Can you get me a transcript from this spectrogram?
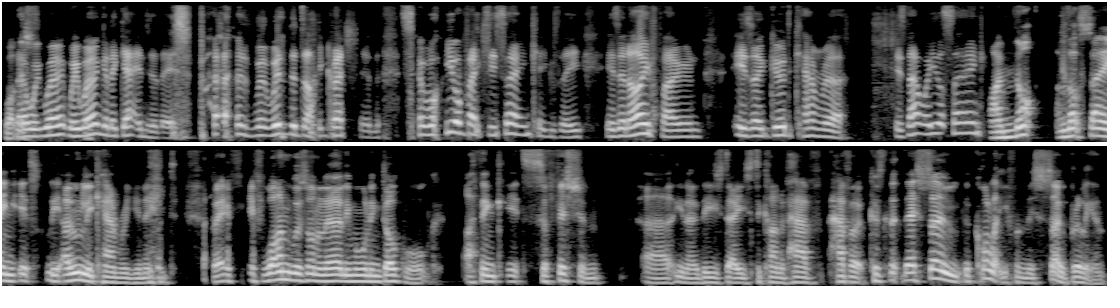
What no, this... we weren't we weren't going to get into this, but with the digression. So what you're basically saying, Kingsley, is an iPhone is a good camera. Is that what you're saying? I'm not. I'm not saying it's the only camera you need, but if, if one was on an early morning dog walk, I think it's sufficient, uh, you know, these days to kind of have have a because they're so the quality from this is so brilliant.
